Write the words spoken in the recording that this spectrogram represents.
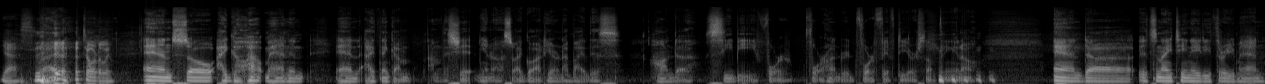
Yes. Right? totally. And so I go out, man, and and I think I'm I'm the shit, you know. So I go out here and I buy this Honda CB four 400, 450 or something, you know. and uh, it's 1983, man.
